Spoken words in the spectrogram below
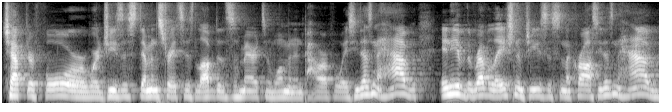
chapter 4, where Jesus demonstrates his love to the Samaritan woman in powerful ways. He doesn't have any of the revelation of Jesus and the cross. He doesn't have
